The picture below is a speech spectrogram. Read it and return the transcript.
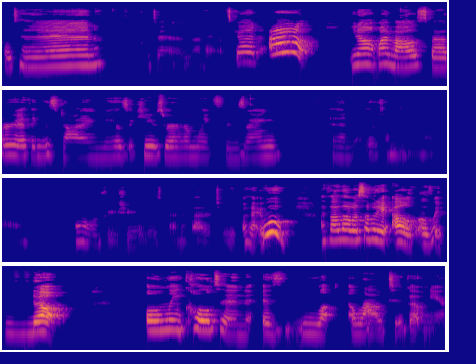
Colton. Colton. Okay, that's good. Ah! You know, my mouse battery I think is dying because it keeps randomly freezing. And there's something in my eye. I don't appreciate this kind of attitude. Okay, woo! I thought that was somebody else. I was like, no only Colton is lo- allowed to go near.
